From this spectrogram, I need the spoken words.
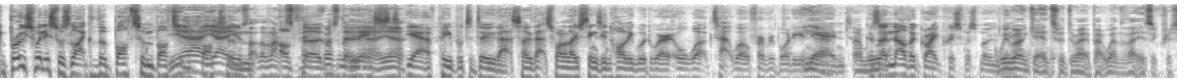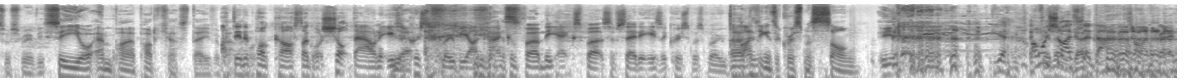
Um, Bruce Willis was like the bottom, bottom, Yeah, bottom yeah, he was like the last of the, pick, the he? Yeah, list, yeah. of people to do that. So that's one of those things in Hollywood where it all worked out well for everybody in Yeah, the end. and we Because another great Christmas movie. We won't get into a debate about whether that is a Christmas movie. See your Empire podcast, Dave. I did a one. podcast. I got shot down. It is Yeah. a Christmas movie. I can confirm the experts have said it is a Christmas movie. I think it's a Christmas song. Yeah, I wish there I'd said that at the time, Glenn.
